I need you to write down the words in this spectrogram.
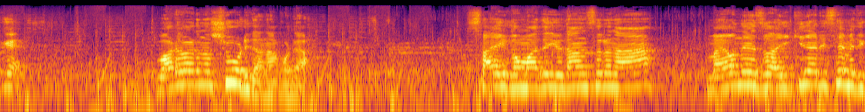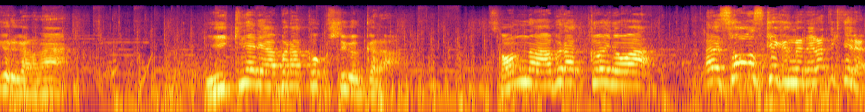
ッケー我々の勝利だなこれは最後まで油断するな。マヨネーズはいきなり攻めてくるからな。いきなり脂っこくしてくるから。そんな脂っこいのはえ宗介君が狙ってきてる。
